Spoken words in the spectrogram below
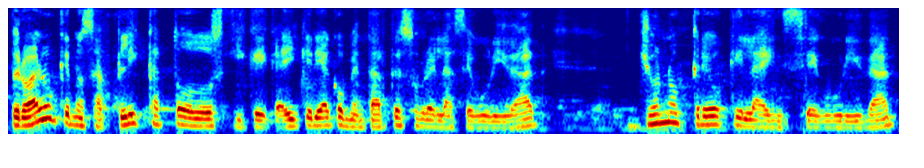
Pero algo que nos aplica a todos y que ahí quería comentarte sobre la seguridad, yo no creo que la inseguridad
